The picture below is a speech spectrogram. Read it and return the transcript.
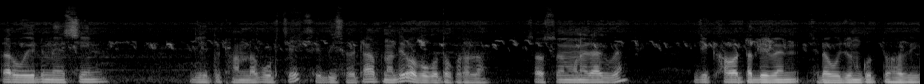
তার ওয়েট মেশিন যেহেতু ঠান্ডা পড়ছে সেই বিষয়টা আপনাদের অবগত করালাম। সবসময় মনে রাখবেন, যে খাবারটা দেবেন, সেটা ওজন করতে হবে।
